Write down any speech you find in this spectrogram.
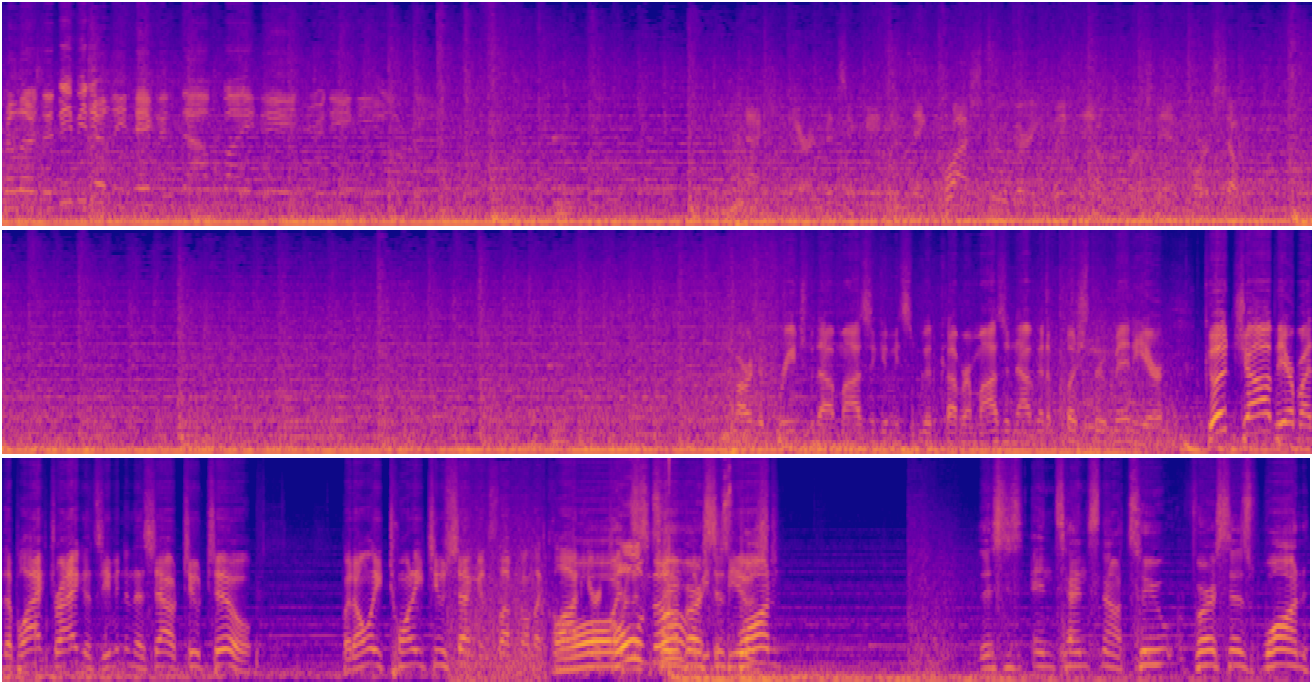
Pillars and immediately taken down by Adrian ADR. Action here at Vincent Gaming, they crush through very quickly on the first hand course. So hard to breach without Mazza giving me some good cover. Mazza now going to push through mid here. Good job here by the Black Dragons, even in this out 2-2. But only 22 seconds left on the clock Oh, here. it's two versus one. This is intense now. Two versus one.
